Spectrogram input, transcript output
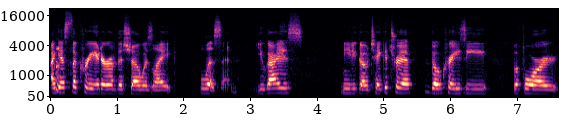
I guess the creator of the show was like, "Listen, you guys need to go take a trip, go crazy." Before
